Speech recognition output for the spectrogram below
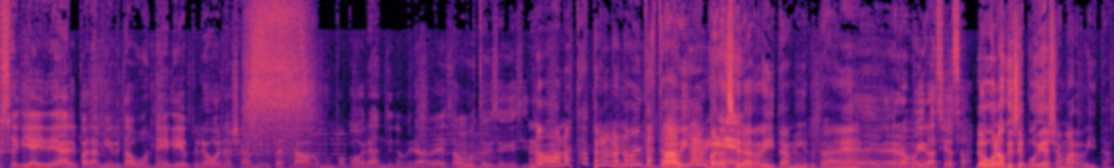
sería ideal para Mirta Busnelli, pero bueno, ya Mirta estaba como un poco grande, ¿no? Mira, ¿ves? Augusto Mm. dice que sí. No, también. no está, pero en los 90 estaba No, bien, está para bien. hacer a Rita, Mirta, ¿eh? Eh, era muy graciosa. Lo bueno es que se podía llamar Rita.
